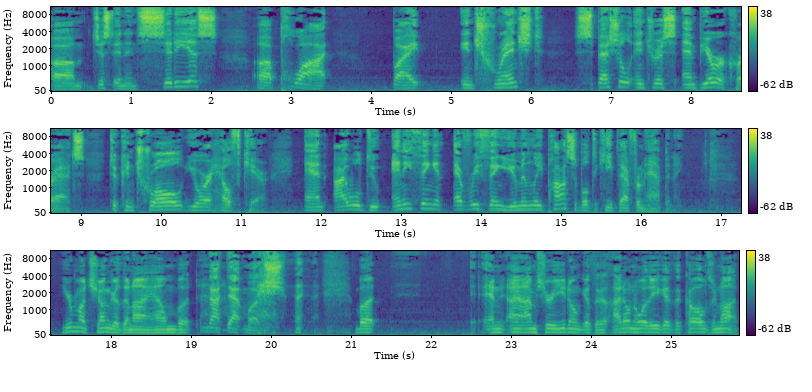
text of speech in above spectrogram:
um, just an insidious uh, plot by entrenched special interests and bureaucrats to control your health care. And I will do anything and everything humanly possible to keep that from happening. You're much younger than I am, but not that much. but and I'm sure you don't get the. I don't know whether you get the calls or not,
